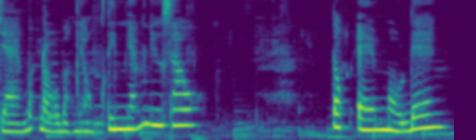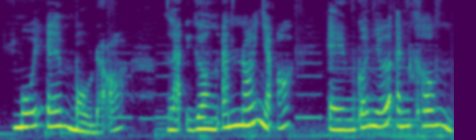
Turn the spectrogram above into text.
Chàng bắt đầu bằng dòng tin nhắn như sau. Tóc em màu đen, môi em màu đỏ, lại gần anh nói nhỏ, em có nhớ anh không?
